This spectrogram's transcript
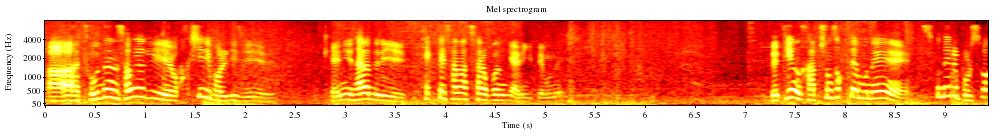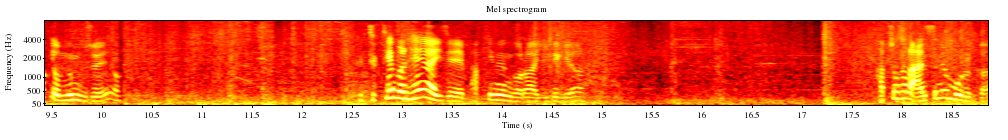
아, 돈은 성역이 확실히 벌리지. 괜히 사람들이 택배 상하차라고 하는 게 아니기 때문에. 매핑은 갑충석 때문에 손해를 볼 수밖에 없는 구조예요. 그 득템을 해야 이제 바뀌는 거라 이득이라. 갑충석을 안 쓰면 모를까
